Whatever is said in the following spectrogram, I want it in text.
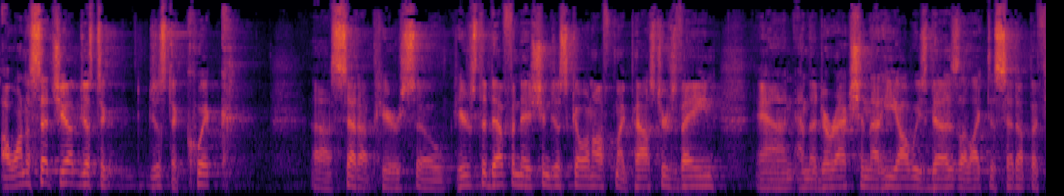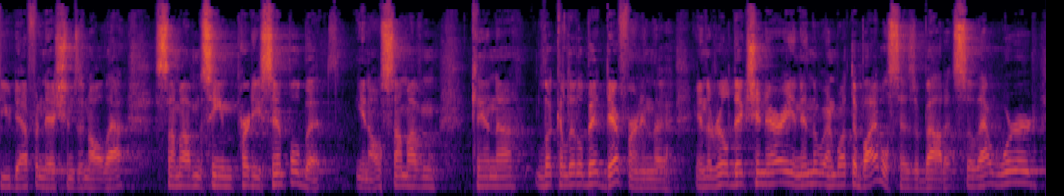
I want to set you up just a just a quick uh, setup here. So here's the definition, just going off my pastor's vein and, and the direction that he always does. I like to set up a few definitions and all that. Some of them seem pretty simple, but you know, some of them can uh, look a little bit different in the in the real dictionary and in the, and what the Bible says about it. So that word,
